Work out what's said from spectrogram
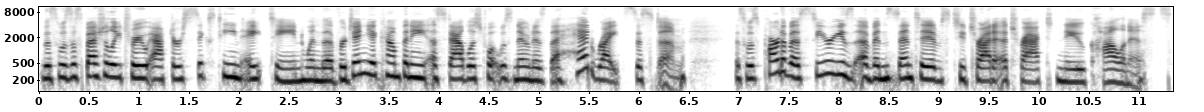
This was especially true after 1618 when the Virginia Company established what was known as the headright system. This was part of a series of incentives to try to attract new colonists.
